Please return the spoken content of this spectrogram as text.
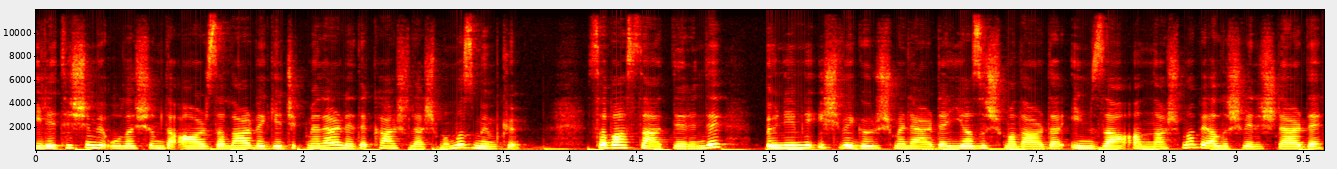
İletişim ve ulaşımda arızalar ve gecikmelerle de karşılaşmamız mümkün. Sabah saatlerinde önemli iş ve görüşmelerde, yazışmalarda, imza, anlaşma ve alışverişlerde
